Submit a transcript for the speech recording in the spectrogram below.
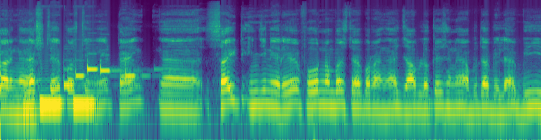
பாருங்கள் next posting time site engineer four numbers தேவைப்படுறாங்க. ஜாப் லொக்கேஷனு அபுதாபியில் பிஇ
